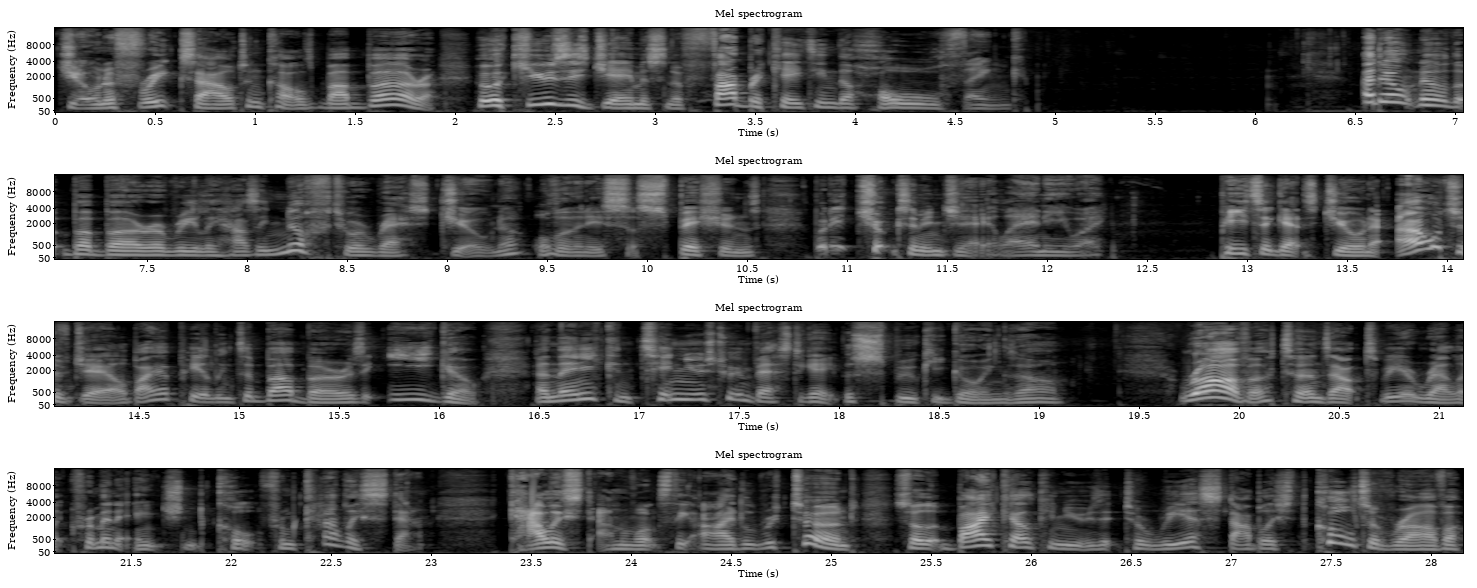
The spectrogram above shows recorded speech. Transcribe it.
Jonah freaks out and calls Barbera, who accuses Jameson of fabricating the whole thing. I don't know that Barbera really has enough to arrest Jonah, other than his suspicions, but he chucks him in jail anyway. Peter gets Jonah out of jail by appealing to Barbera's ego, and then he continues to investigate the spooky goings on. Rava turns out to be a relic from an ancient cult from Khalistan. Khalistan wants the idol returned so that Bikel can use it to re establish the cult of Rava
